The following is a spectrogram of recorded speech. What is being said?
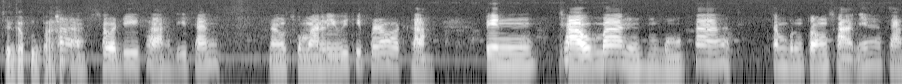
เชิญครับคุณป้าครับค่ะสวัสดีค่ะ ดิฉันนางสุมาลีวิทิพรอดค่ะ เป็นชาวบ้านหมู่ห้า ตำบลคลองสาเนี่ยค่ะ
